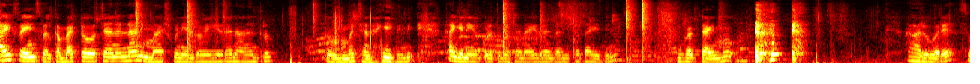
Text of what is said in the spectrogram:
Hi friends welcome back to our ಚಾನಲ್ನ ನಿಮ್ಮ ಅಶ್ವಿನಿ ಎಲ್ಲರೂ ಹೇಗಿದ್ರೆ ನಾನಂತರೂ ತುಂಬ ಚೆನ್ನಾಗಿದ್ದೀನಿ. ಹಾಗೆ ನೀವು ಕೂಡ ತುಂಬ ಚೆನ್ನಾಗಿದ್ರೆ ಅಂತ ಅನ್ಕೋತಾ ಇದ್ದೀನಿ. ಇವಾಗ ಟೈಮು ಆರೂವರೆ. ಸೊ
